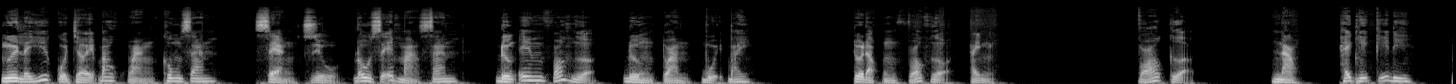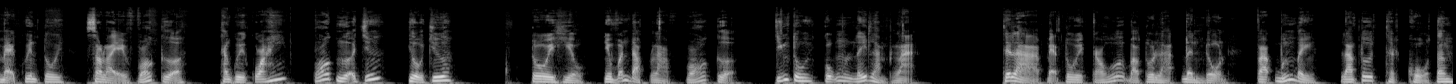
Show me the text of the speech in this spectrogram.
người lấy của trời bao khoảng không gian, sẻng diều đâu dễ mà san, đường êm vó ngựa, đường toàn bụi bay. Tôi đọc vó ngựa thành vó cửa, Nào, hãy nghĩ kỹ đi, mẹ khuyên tôi, sao lại vó cửa, Thằng quỷ quái, vó ngựa chứ, hiểu chưa? Tôi hiểu, nhưng vẫn đọc là vó cửa, Chính tôi cũng lấy làm lạ. Thế là mẹ tôi cáu bảo tôi là đần độn và bướng bỉnh làm tôi thật khổ tâm.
